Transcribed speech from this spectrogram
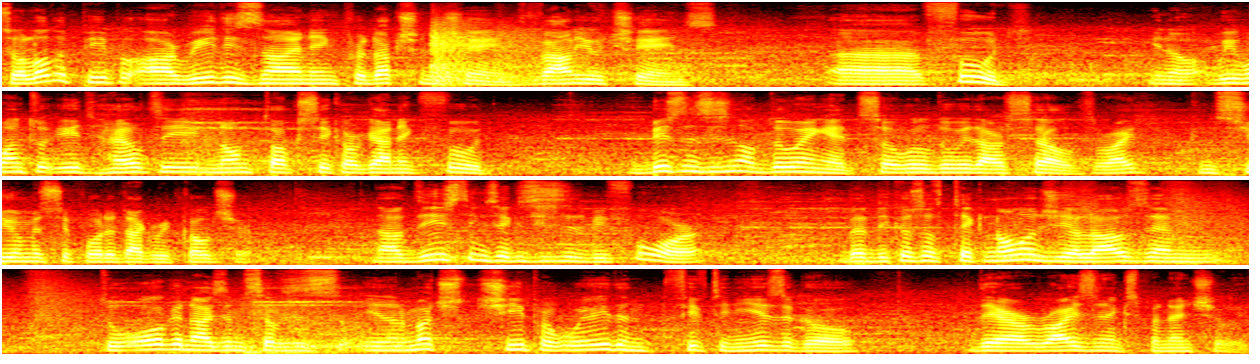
so a lot of people are redesigning production chains, value chains, uh, food. You know, we want to eat healthy, non-toxic organic food. Business is not doing it, so we'll do it ourselves, right? Consumer-supported agriculture. Now these things existed before, but because of technology allows them to organize themselves in a much cheaper way than 15 years ago, they are rising exponentially.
